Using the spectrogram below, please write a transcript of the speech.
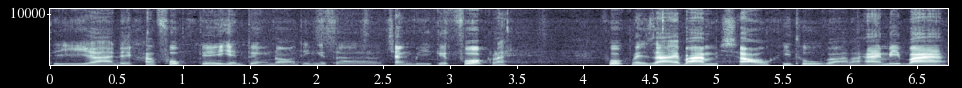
Thì à, để khắc phục cái hiện tượng đó thì người ta trang bị cái phuộc này. Phuộc này dài 36 khi thu vào là 23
